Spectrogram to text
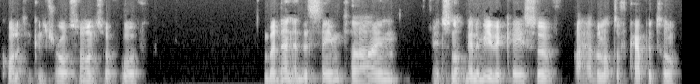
quality control, so on and so forth. But then at the same time, it's not going to be the case of I have a lot of capital.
